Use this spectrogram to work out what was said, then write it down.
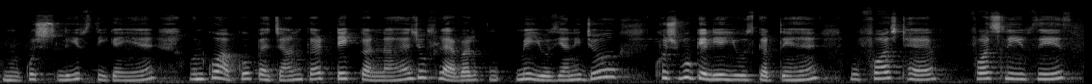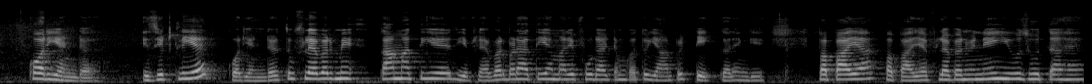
कुछ लीव्स दी गई हैं। उनको आपको पहचान कर टिक करना है जो फ्लेवर में यूज़ यानी जो खुशबू के लिए यूज़ करते हैं। वो फ़र्स्ट है first leaves is coriander is it clear coriander तो फ्लेवर में काम आती है। ये फ्लेवर बढ़ाती है हमारे फ़ूड आइटम का तो यहाँ पे टेक करेंगे। पपाया पपाया फ्लेवर में नहीं यूज़ होता है।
